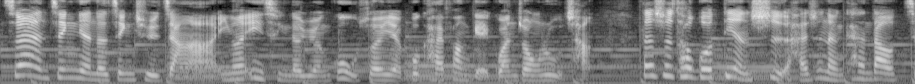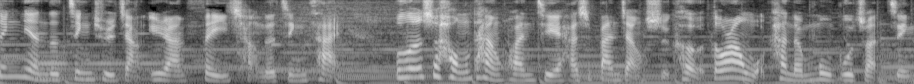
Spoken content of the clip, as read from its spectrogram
虽然今年的金曲奖啊，因为疫情的缘故，所以也不开放给观众入场，但是透过电视还是能看到今年的金曲奖依然非常的精彩。不论是红毯环节还是颁奖时刻，都让我看得目不转睛。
